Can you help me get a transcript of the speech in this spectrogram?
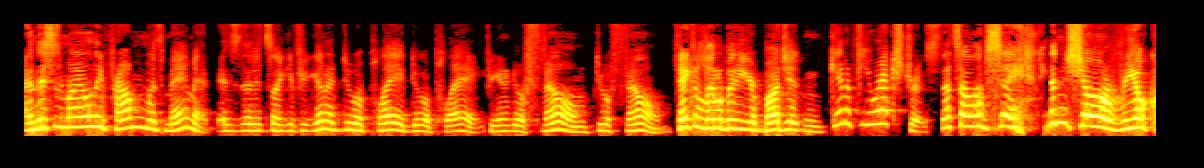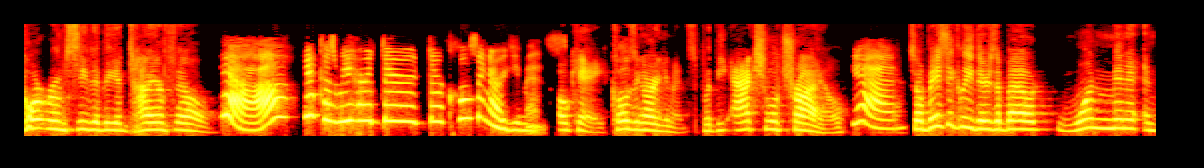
and this is my only problem with Mamet is that it's like if you're gonna do a play, do a play. If you're gonna do a film, do a film. Take a little bit of your budget and get a few extras. That's all I'm saying. Didn't show a real courtroom scene in the entire film. Yeah, yeah, because we heard their their closing arguments. Okay, closing arguments, but the actual trial. Yeah, So basically, there's about one minute and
